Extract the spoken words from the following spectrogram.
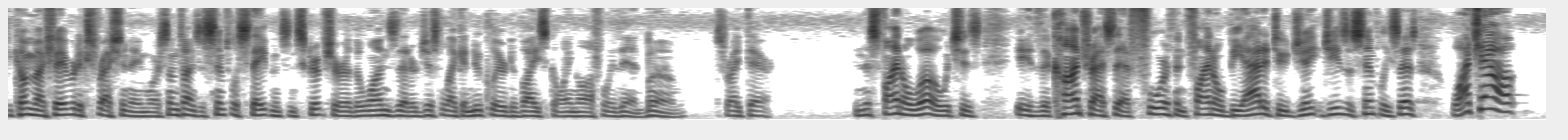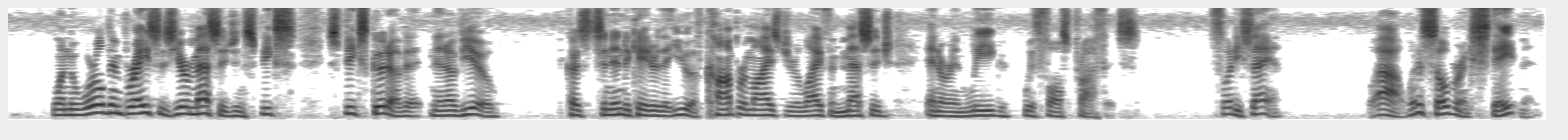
Becoming my favorite expression anymore. Sometimes the simplest statements in scripture are the ones that are just like a nuclear device going off within. Boom. It's right there. In this final woe, which is the contrast to that fourth and final beatitude, Jesus simply says, watch out when the world embraces your message and speaks, speaks good of it and of you because it's an indicator that you have compromised your life and message and are in league with false prophets. That's what he's saying. Wow, what a sobering statement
